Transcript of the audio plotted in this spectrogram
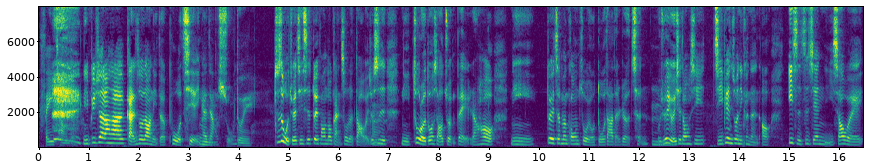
非常的你必须要让他感受到你的迫切，应该这样说。对，就是我觉得其实对方都感受得到，哎，就是你做了多少准备，然后你 对这份工作有多大的热忱。我觉得有一些东西，即便说你可能哦一时之间你稍微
